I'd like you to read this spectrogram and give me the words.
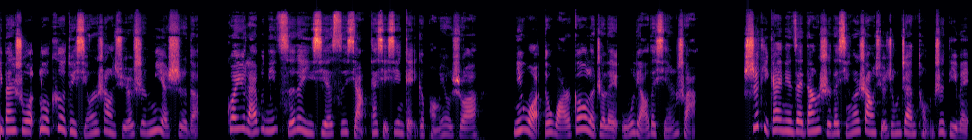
一般说，洛克对形而上学是蔑视的。关于莱布尼茨的一些思想，他写信给一个朋友说：“你我都玩够了这类无聊的闲耍。”实体概念在当时的形而上学中占统治地位，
